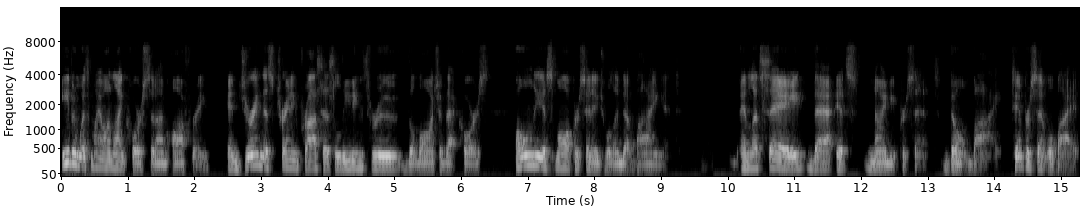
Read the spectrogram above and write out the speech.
even with my online course that I'm offering, and during this training process leading through the launch of that course, only a small percentage will end up buying it. And let's say that it's 90% don't buy, 10% will buy it.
